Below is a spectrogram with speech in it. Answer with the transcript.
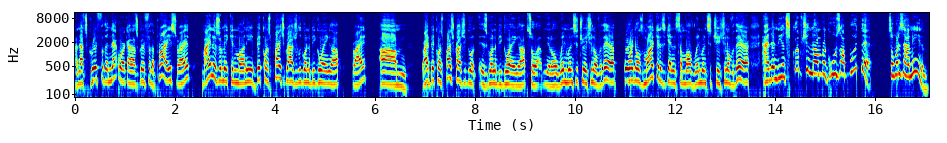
and that's great for the network and that's great for the price, right? Miners are making money. Bitcoin's price gradually going to be going up, right? Um, right? Bitcoin's price gradually is going to be going up. So, you know, win win situation over there. Ordinals market is getting some love, win win situation over there. And then the inscription number goes up with it. So, what does that mean?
